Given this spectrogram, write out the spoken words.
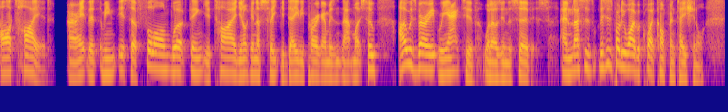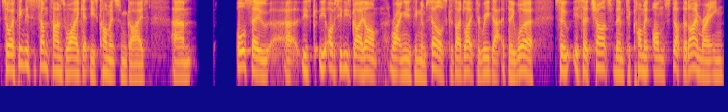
are tired. All right. There's, I mean, it's a full on work thing. You're tired. You're not getting enough sleep. Your daily program isn't that much. So I was very reactive when I was in the service. And this is, this is probably why we're quite confrontational. So I think this is sometimes why I get these comments from guys. Um, also, uh, these obviously these guys aren't writing anything themselves because I'd like to read that if they were. So it's a chance for them to comment on stuff that I'm writing,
